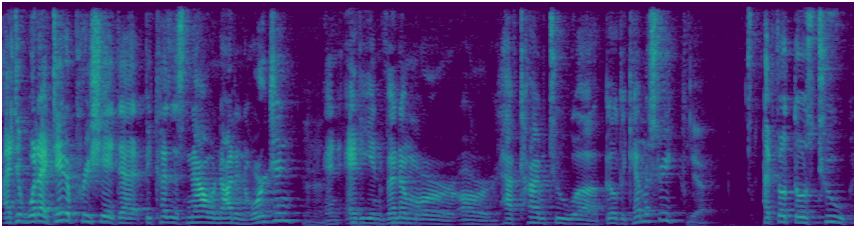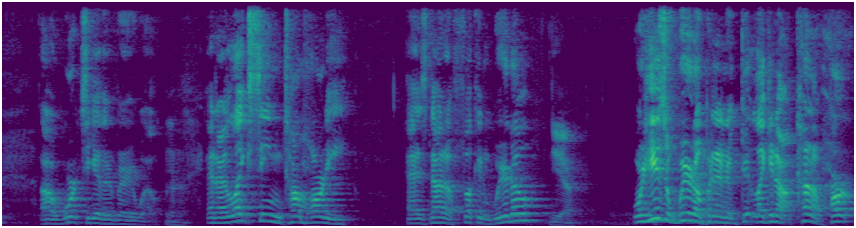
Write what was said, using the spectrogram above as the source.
I did what I did appreciate that because it's now not an origin, Mm-hmm. and Eddie and Venom are, are have time to uh, build a chemistry. yeah I felt those two uh, work together very well, Mm-hmm. and I like seeing Tom Hardy as not a fucking weirdo, yeah or he is a weirdo, but in a good, like in a kind of heart,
